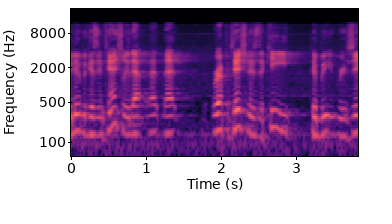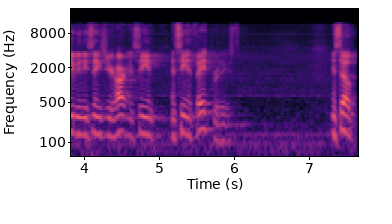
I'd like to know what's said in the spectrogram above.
We do it because intentionally that, that, that repetition is the key to be receiving these things in your heart and seeing, and seeing faith produced. And so,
